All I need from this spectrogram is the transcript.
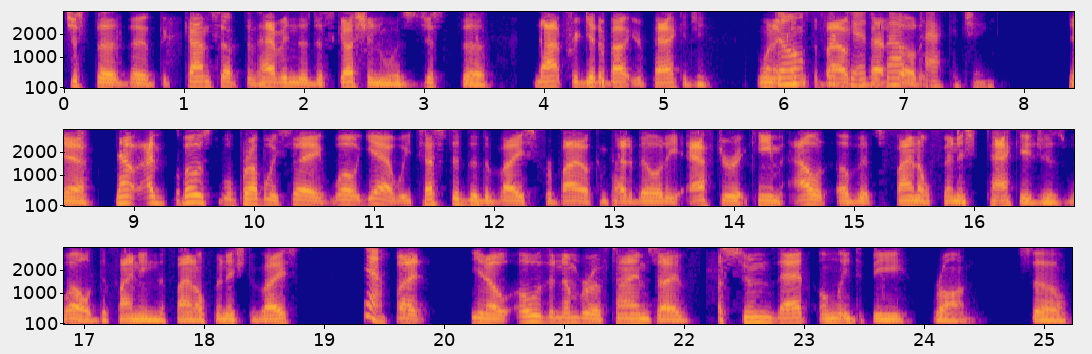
just the the the concept of having the discussion was just the not forget about your packaging when Don't it comes to biocompatibility. packaging. Yeah. Now, I, most will probably say, well, yeah, we tested the device for biocompatibility after it came out of its final finished package as well, defining the final finished device. Yeah. But, you know, oh, the number of times I've assumed that only to be wrong. So,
